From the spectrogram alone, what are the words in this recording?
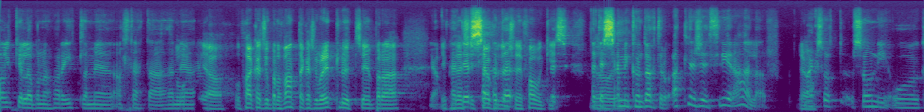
algjörlega búin að fara ítla með allt þetta, að og, já, og það kannski bara vantar kannski bara einn hlut sem bara já, þessi sjákvöldun þetta, sem þið fá ekki þess, þetta er semiconductor og allir þessi þrýr aðalar, Já. Microsoft, Sony og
